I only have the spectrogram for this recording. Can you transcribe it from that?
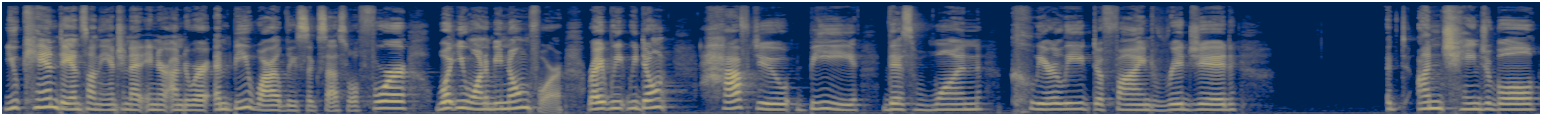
you can dance on the internet in your underwear and be wildly successful for what you want to be known for, right? We we don't have to be this one clearly defined, rigid, unchangeable,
